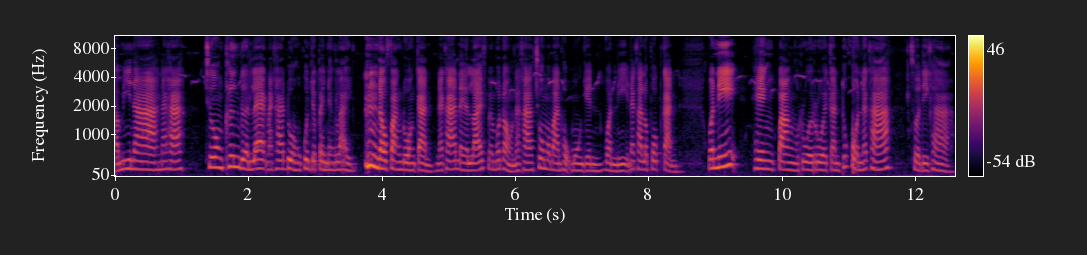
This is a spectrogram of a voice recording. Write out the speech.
อมีนานะคะ ช่วงครึ่งเดือนแรกนะคะ ดวงของคุณจะเป็นอย่างไร เราฟังดวงกันนะคะ ในไลฟ์แม่มโบดองนะคะ ช่วงประมาณ6โมงเย็นวันนี้นะคะ เราพบกัน วันนี้เฮงปังรวยๆกันทุกคนนะคะ สวัสดีค่ะ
